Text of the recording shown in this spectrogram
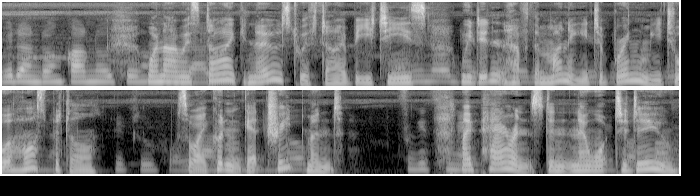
When I was diagnosed with diabetes, we didn't have the money to bring me to a hospital, so I couldn't get treatment. My parents didn't know what to do.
